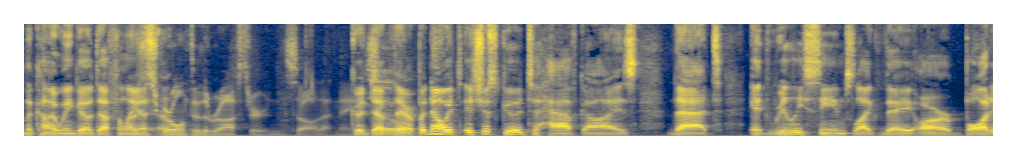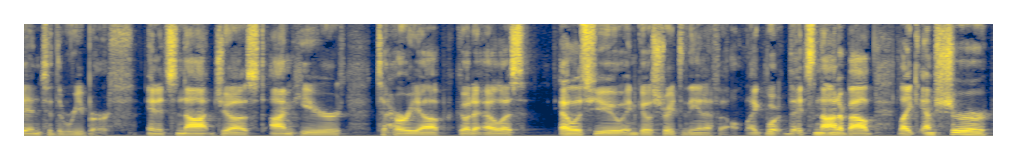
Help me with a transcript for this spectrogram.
Mekhi Wingo I definitely was just a- scrolling through the roster and saw that name. good depth So- there. But no, it, it's just good to have guys that it really seems like they are bought into the rebirth, and it's not just I'm here to hurry up, go to LS, LSU, and go straight to the NFL. Like it's not about like I'm sure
